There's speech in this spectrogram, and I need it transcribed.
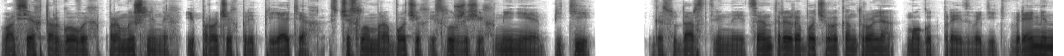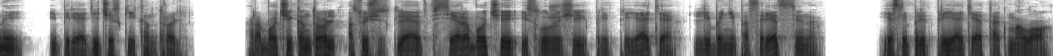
Во всех торговых, промышленных и прочих предприятиях с числом рабочих и служащих менее пяти государственные центры рабочего контроля могут производить временный и периодический контроль. Рабочий контроль осуществляют все рабочие и служащие предприятия либо непосредственно, если предприятие так мало,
